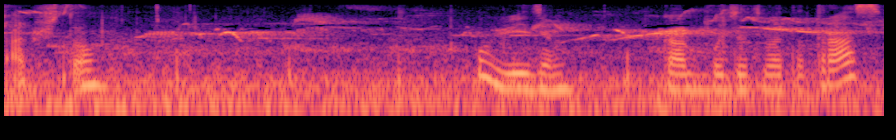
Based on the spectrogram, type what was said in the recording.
Так что увидим, как будет в этот раз.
